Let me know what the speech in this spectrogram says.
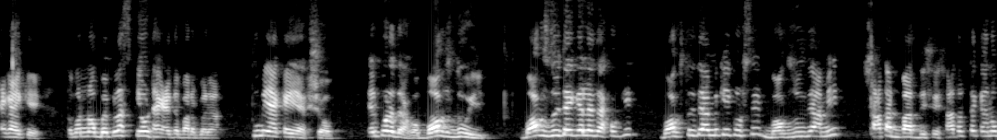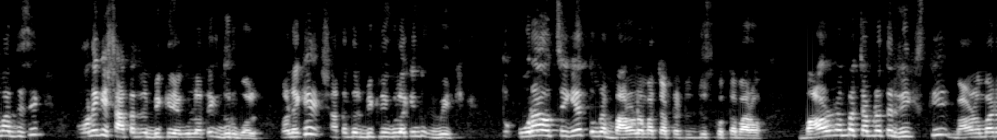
ঠেকায় কে? তোমার নব্বই প্লাস কেউ ঠেকাইতে পারবে না। তুমি একাই একশো। এরপরে দেখো বক্স দুই। বক্স দুইতে গেলে দেখো কি? বক্স দুইতে আমি কি করছি? বক্স দুইতে আমি সাত আট বাদ দিছি। সাত আটটা কেন বাদ দিছি? অনেকে সাত আটের বিক্রিয়াগুলোতে দুর্বল। অনেকে সাত আটের বিক্রিগুলো কিন্তু উইক তো ওরা হচ্ছে গিয়ে তোমরা বারো নাম্বার চ্যাপ্টারটা চুজ করতে পারো। বারো নাম্বার চ্যাপ্টারতে রিক্স কি? বারো নাম্বার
